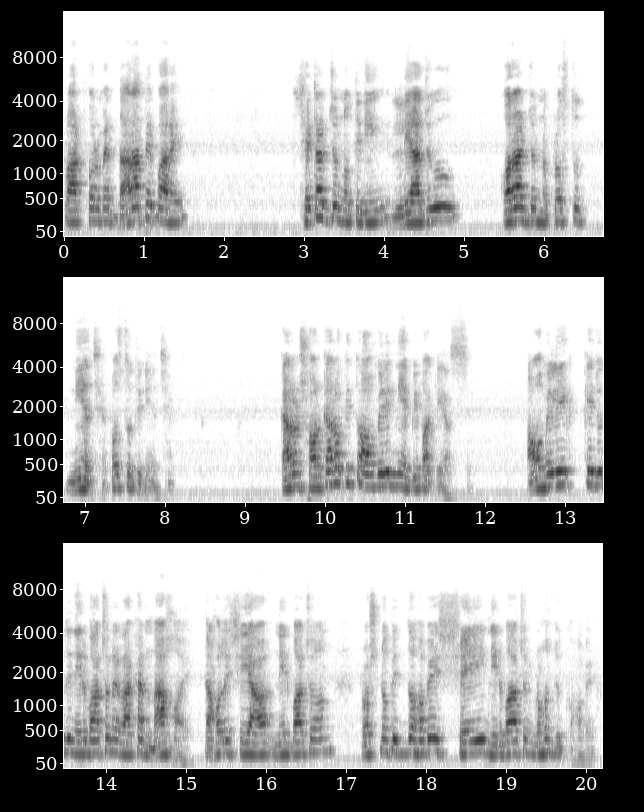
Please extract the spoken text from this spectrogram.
প্ল্যাটফর্মে দাঁড়াতে পারে, সেটার জন্য তিনি লেয়াজু করার জন্য প্রস্তুত নিয়েছে, প্রস্তুতি নিয়েছে কারণ সরকারও কিন্তু আওয়ামী লীগ নিয়ে বিপাকে আসছে আওয়ামী লীগকে যদি নির্বাচনে রাখা না হয়, তাহলে সেই নির্বাচন প্রশ্নবিদ্ধ হবে, সেই নির্বাচন গ্রহণযোগ্য হবে না।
